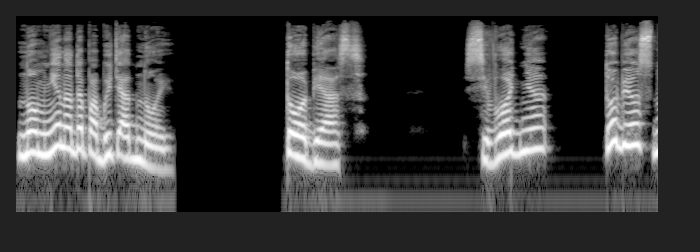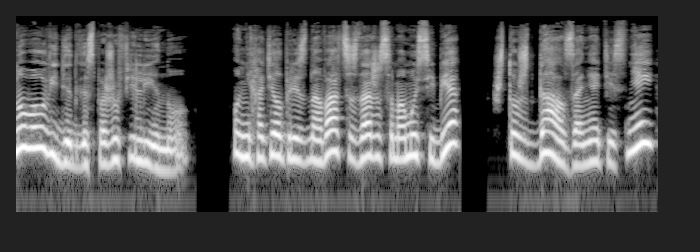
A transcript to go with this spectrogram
но мне надо побыть одной». Тобиас. Сегодня Тобиас снова увидит госпожу Филину. Он не хотел признаваться даже самому себе, что ждал занятий с ней,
